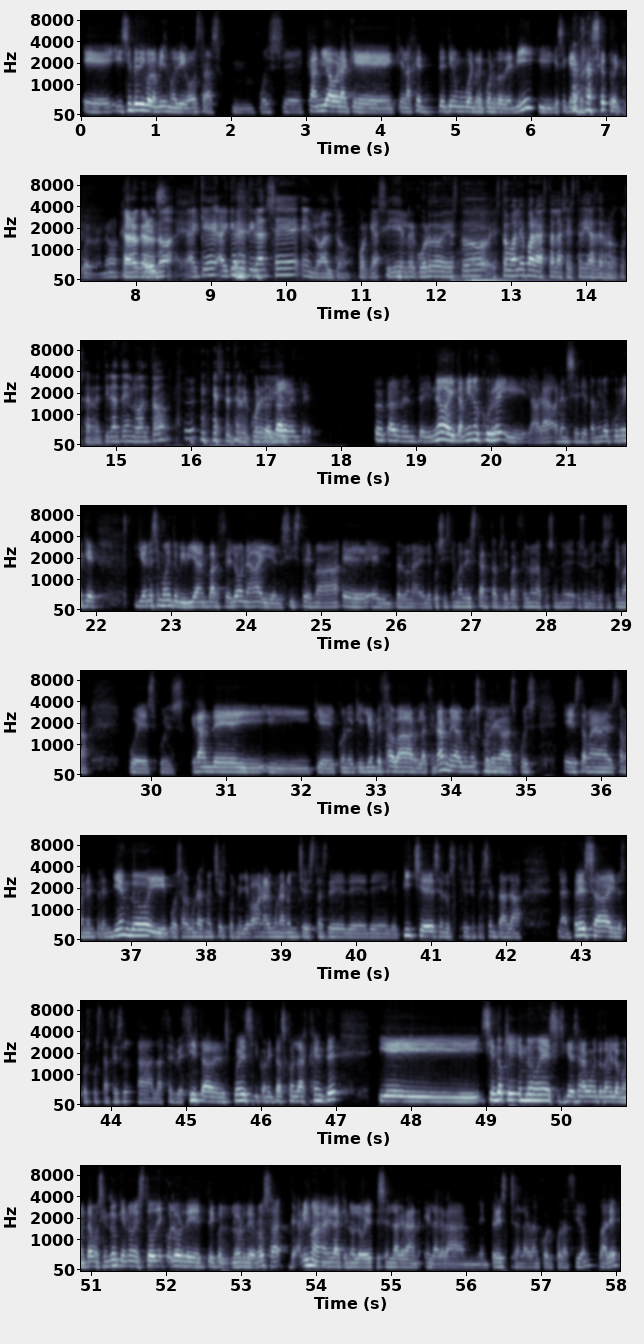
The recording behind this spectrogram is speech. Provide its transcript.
eh, y siempre digo lo mismo, digo, ostras, mm, pues eh, cambio ahora que, que, la gente tiene un buen recuerdo de mí y que se quede con ese recuerdo, ¿no? Claro, claro, no, hay que, hay que retirarse en lo alto, porque así el recuerdo, esto, esto vale para hasta las estrellas de rock. O sea, retírate en lo alto y que se te recuerde Totalmente. Totalmente. No, y también ocurre, y ahora, ahora en serio, también ocurre que yo en ese momento vivía en Barcelona y el sistema, eh, el, perdona, el ecosistema de startups de Barcelona pues es un ecosistema pues, pues grande y, que, con el que yo empezaba a relacionarme. Algunos colegas pues estaban, estaban emprendiendo y pues algunas noches pues me llevaban alguna noche estas de, de, pitches en los que se presenta la, la, empresa y después pues te haces la, la cervecita de después y conectas con la gente. Y siendo que no es, si quieres en algún momento también lo comentamos, siendo que no es todo de color de, color de rosa, de la misma manera que no lo es en la gran, en la gran empresa, en la gran corporación, ¿vale?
